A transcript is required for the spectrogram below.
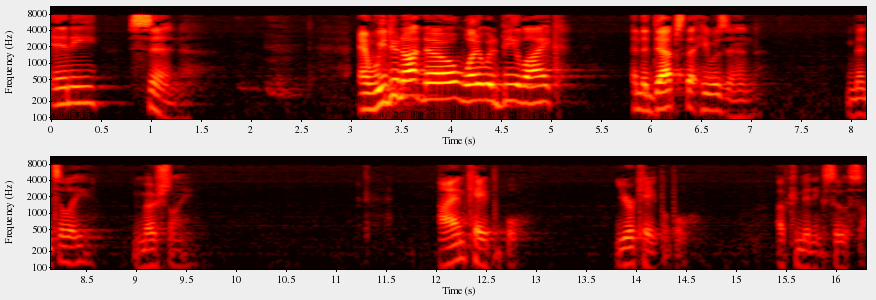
any sin. And we do not know what it would be like in the depths that he was in, mentally, emotionally. I am capable, you're capable of committing suicide.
